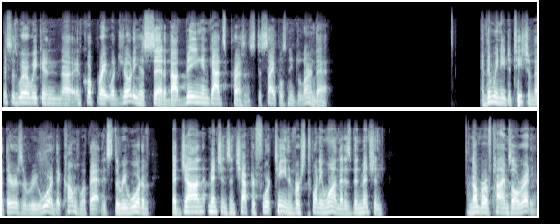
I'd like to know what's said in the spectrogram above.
This is where we can uh, incorporate what Jody has said about being in God's presence. Disciples need to learn that. And then we need to teach them that there is a reward that comes with that. And it's the reward of that John mentions in chapter 14 and verse 21 that has been mentioned a number of times already.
